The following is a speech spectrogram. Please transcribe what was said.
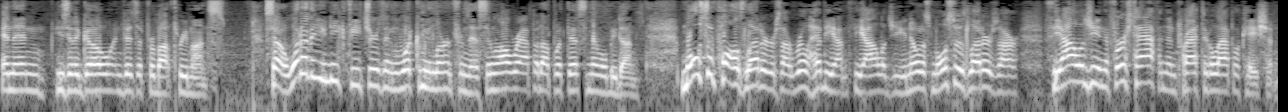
and then he's going to go and visit for about three months. So, what are the unique features, and what can we learn from this? And I'll wrap it up with this, and then we'll be done. Most of Paul's letters are real heavy on theology. You notice most of his letters are theology in the first half, and then practical application.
